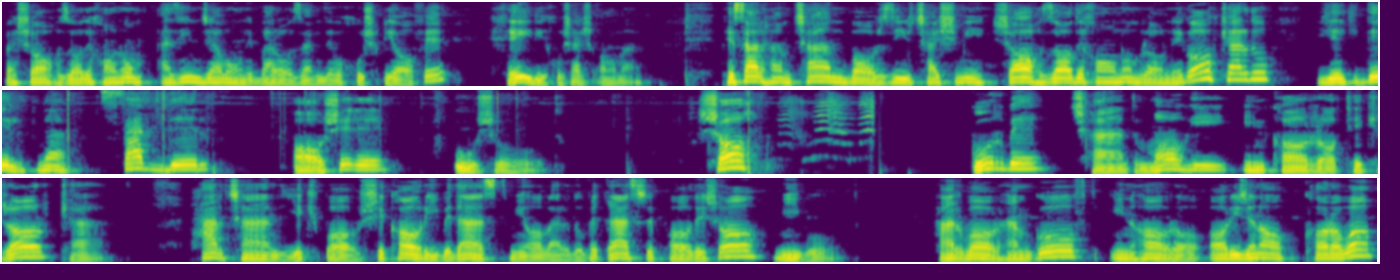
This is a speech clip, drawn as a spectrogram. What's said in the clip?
و شاهزاده خانم از این جوان برازنده و خوش قیافه خیلی خوشش آمد. پسر هم چند بار زیر چشمی شاهزاده خانم را نگاه کرد و یک دل نه صد دل عاشق او شد. شاه گربه چند ماهی این کار را تکرار کرد. هر چند یک بار شکاری به دست می آورد و به قصر پادشاه می برد هر بار هم گفت اینها را آری جناب کاراوا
